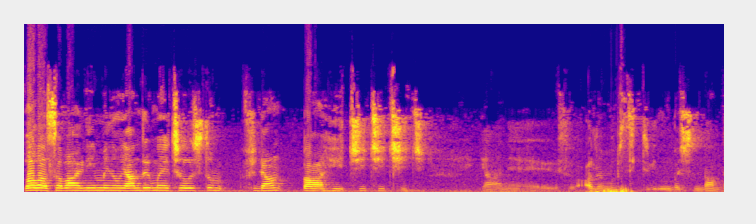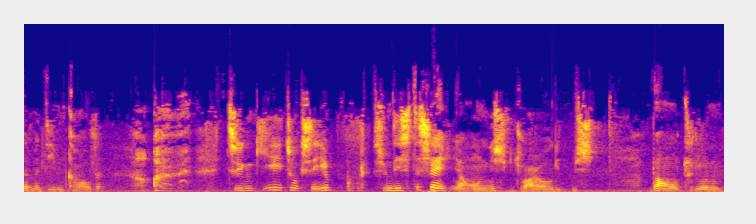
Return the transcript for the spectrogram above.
Valla sabahleyin beni uyandırmaya çalıştım filan. Daha hiç hiç hiç hiç. Yani adamın gidin başından demediğim kaldı. Çünkü çok şeyim. Şimdi işte şey ya onun iş gücü var o gitmiş. Ben oturuyorum.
